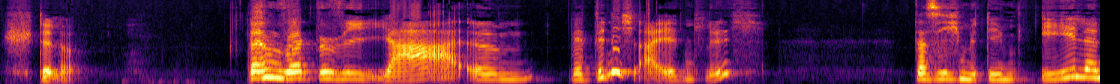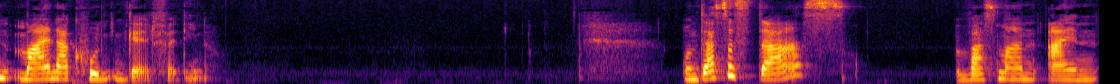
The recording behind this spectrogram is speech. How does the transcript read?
Stille. Dann sagte sie, ja, ähm, wer bin ich eigentlich, dass ich mit dem Elend meiner Kunden Geld verdiene? Und das ist das, was man ein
